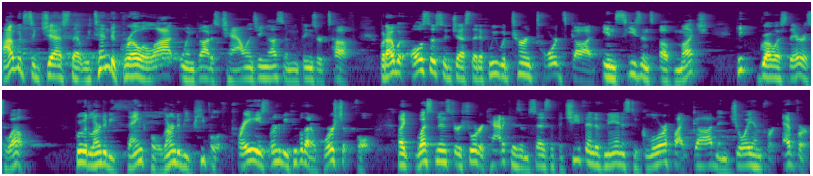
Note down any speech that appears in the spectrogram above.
I would suggest that we tend to grow a lot when God is challenging us and when things are tough. But I would also suggest that if we would turn towards God in seasons of much, He'd grow us there as well. We would learn to be thankful, learn to be people of praise, learn to be people that are worshipful, like Westminster Shorter Catechism says that the chief end of man is to glorify God and enjoy Him forever.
